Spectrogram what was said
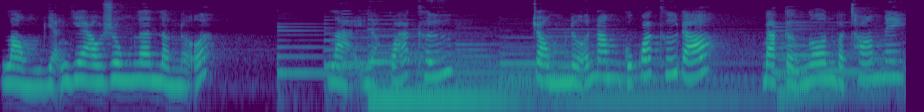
Lòng giảng dao rung lên lần nữa. Lại là quá khứ. Trong nửa năm của quá khứ đó, bà Cận Ngôn và Tommy,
